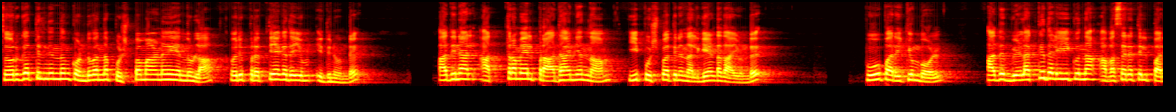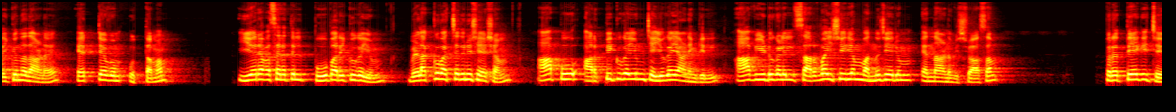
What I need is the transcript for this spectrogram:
സ്വർഗത്തിൽ നിന്നും കൊണ്ടുവന്ന പുഷ്പമാണ് എന്നുള്ള ഒരു പ്രത്യേകതയും ഇതിനുണ്ട്. അതിനാൽ അത്രമേൽ പ്രാധാന്യം നാം ഈ പുഷ്പത്തിന് നൽകേണ്ടതായുണ്ട്. പൂ പറിക്കുമ്പോൾ അത് വിളക്ക് തെളിയിക്കുന്ന അവസരത്തിൽ പറിക്കുന്നതാണ് ഏറ്റവും ഉത്തമം. ഈയൊരവസരത്തിൽ പൂ പറിക്കുകയും വിളക്ക് വച്ചതിനു ശേഷം ആ പൂ അർപ്പിക്കുകയും ചെയ്യുകയാണെങ്കിൽ ആ വീടുകളിൽ സർവൈശ്വര്യം വന്നുചേരും എന്നാണ് വിശ്വാസം. പ്രത്യേകിച്ച്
